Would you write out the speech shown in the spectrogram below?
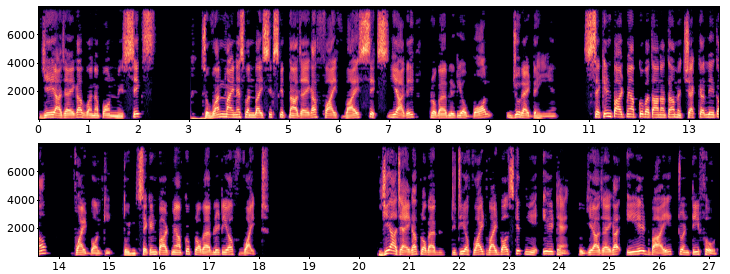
ये आ जाएगा वन अपॉन में six so one minus one by six कितना आ जाएगा? फाइव बाय सिक्स ये आ गई प्रोबेबिलिटी ऑफ़ बॉल जो रेड नहीं है. सेकेंड पार्ट में आपको बताना था, मैं चेक कर लेता हूँ व्हाइट बॉल की. तो सेकेंड पार्ट में आपको प्रोबेबिलिटी ऑफ़ व्हाइट ये आ जाएगा probability of white white balls कितनी है? एट है. तो ये आ जाएगा एट बाई ट्वेंटी फोर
